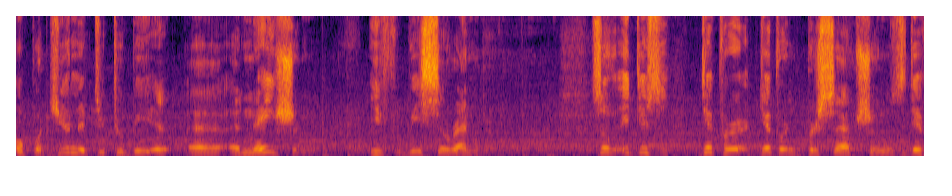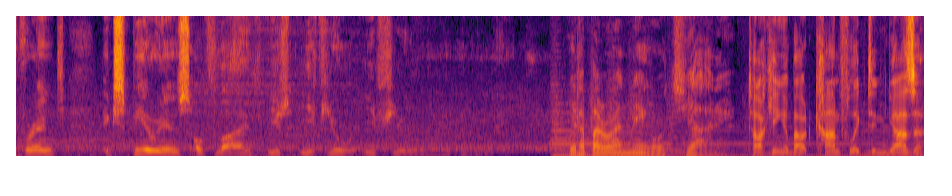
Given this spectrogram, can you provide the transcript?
opportunity to be a, a, a nation if we surrender. So it is different, different perceptions, different experience of life if, if you, if you uh, Quella parola negoziare Talking about conflict in Gaza,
